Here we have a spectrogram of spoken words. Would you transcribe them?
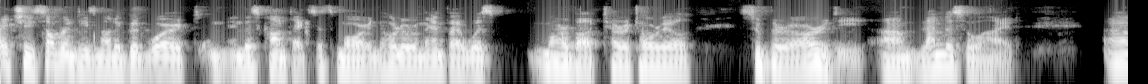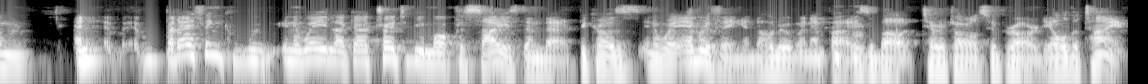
actually sovereignty is not a good word in, in, this context. It's more in the Holy Roman Empire was more about territorial superiority, um, Landeshoheit. Um, and but I think we, in a way, like I try to be more precise than that because in a way, everything in the Holy Roman Empire mm-hmm. is about territorial superiority all the time.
